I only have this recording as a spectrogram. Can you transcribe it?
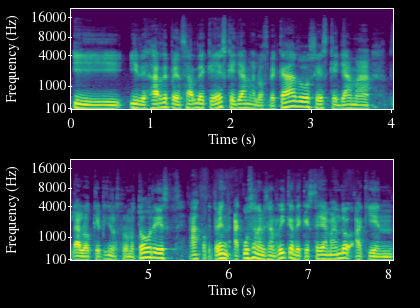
y, dejar de pensar de que es que llama a los becados, es que llama a lo que piden los promotores. Ah, porque también acusan a Luis Enrique de que está llamando a quien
